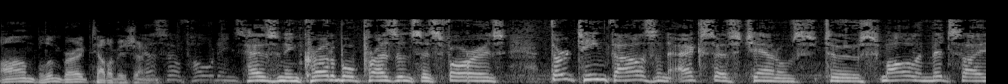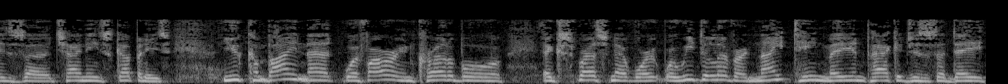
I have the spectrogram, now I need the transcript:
on Bloomberg Television. SF Holdings has an incredible presence as far as 13,000 access channels to small and mid-sized uh, Chinese companies. You combine that with our incredible express network where we deliver 19 million packages a day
